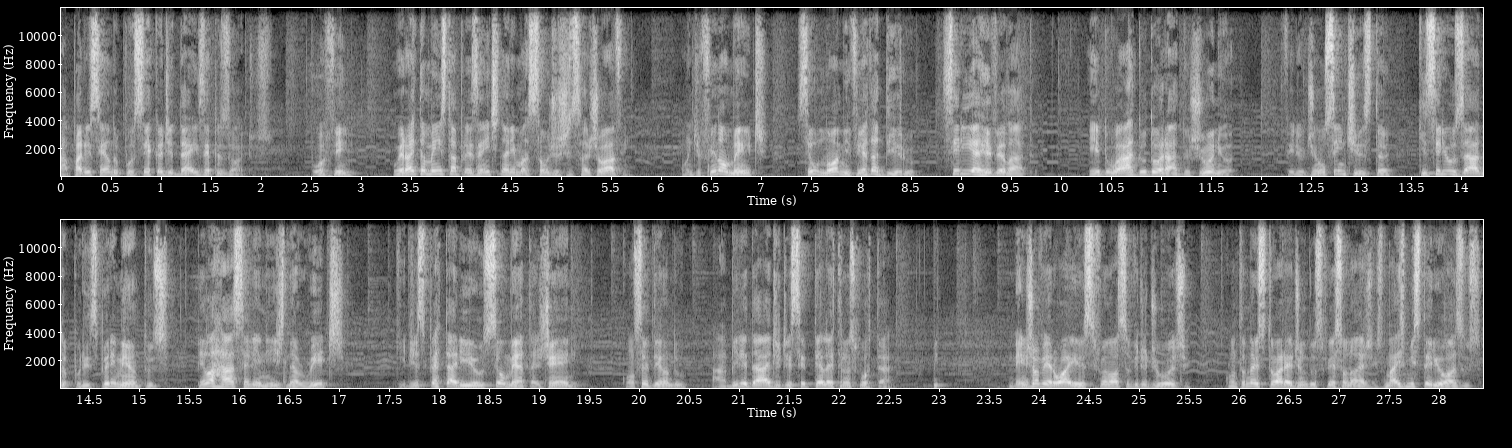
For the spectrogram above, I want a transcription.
aparecendo por cerca de 10 episódios. Por fim, o herói também está presente na animação Justiça Jovem, onde finalmente seu nome verdadeiro seria revelado: Eduardo Dourado Jr., filho de um cientista que seria usado por experimentos pela raça alienígena Rich que despertaria o seu metagene, concedendo a habilidade de se teletransportar. Bem, jovem herói, esse foi o nosso vídeo de hoje, contando a história de um dos personagens mais misteriosos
